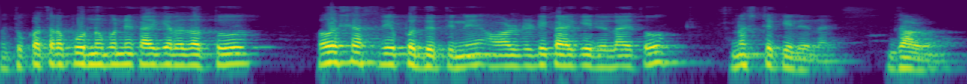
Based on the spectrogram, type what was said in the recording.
मग तो कचरा पूर्णपणे काय केला जातो? अशास्त्रीय पद्धतीने ऑलरेडी काय केलेला आहे तो? नष्ट केलेला आहे. जाळून.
